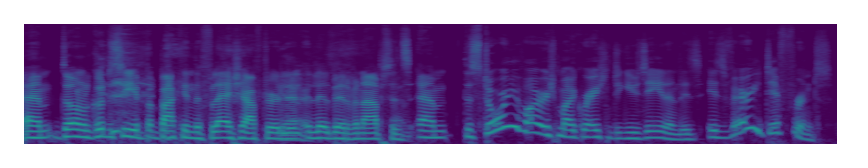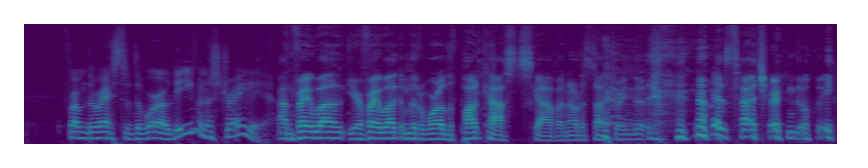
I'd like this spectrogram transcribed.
Um, Donald, good to see you back in the flesh after a, yeah. li- a little bit of an absence. Um, the story of Irish migration to New Zealand is, is very different from the rest of the world, even Australia. And very well, you're very welcome to the world of podcasts, Gav. I noticed that during the noticed that during the week.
